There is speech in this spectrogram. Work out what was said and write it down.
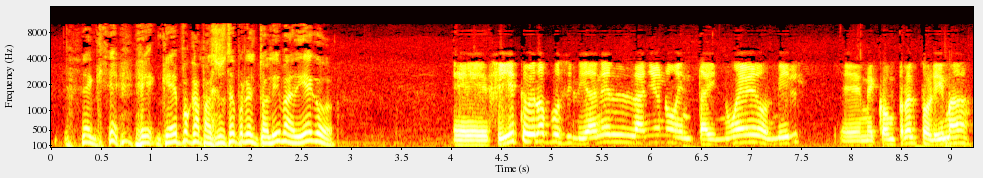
¿En, qué, época pasó usted por el Tolima, Diego? Eh, sí, tuve la posibilidad en el año 99, 2000. Eh, me compro el Tolima.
